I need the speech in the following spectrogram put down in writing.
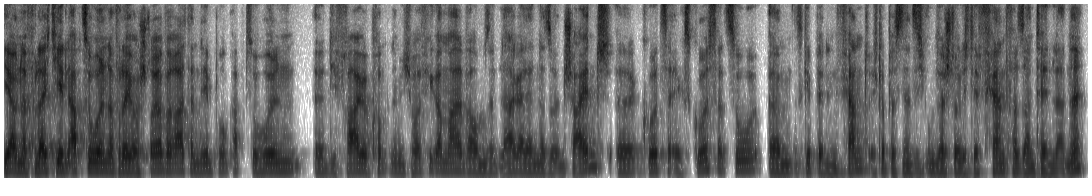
ja, um da vielleicht jeden abzuholen, da vielleicht auch Steuerberater an dem Punkt abzuholen. Äh, die Frage kommt nämlich häufiger mal, warum sind Lagerländer so entscheidend? Äh, kurzer Exkurs dazu. Ähm, es gibt ja den Fern, ich glaube, das nennt sich umsatzsteuerlich der Fernversandhändler, ne?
